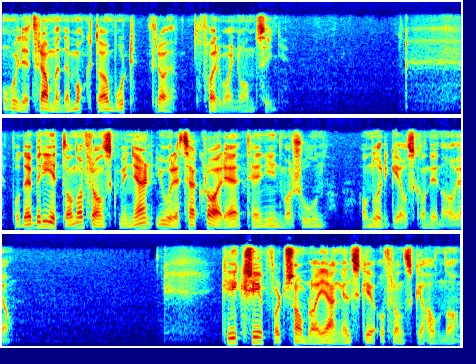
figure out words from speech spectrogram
å holde fremmede makter bort fra farvannene sine. Både britene og franskmennene gjorde seg klare til en invasjon av Norge og Skandinavia. Krigsskip ble samla i engelske og franske havner.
